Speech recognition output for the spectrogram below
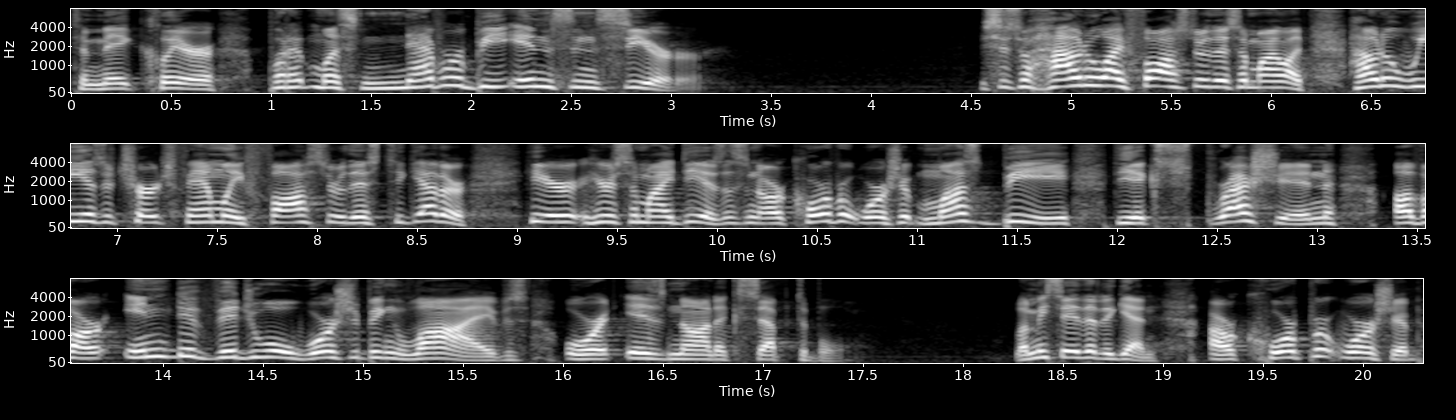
to make clear, but it must never be insincere. He says, so how do I foster this in my life? How do we as a church family foster this together? Here, here's some ideas. Listen, our corporate worship must be the expression of our individual worshiping lives, or it is not acceptable. Let me say that again. Our corporate worship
